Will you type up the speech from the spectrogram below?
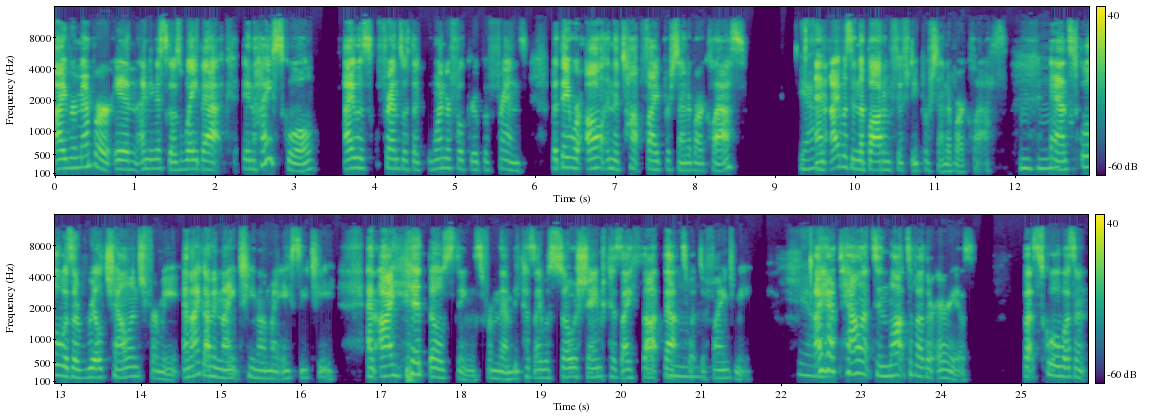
I remember in, I mean, this goes way back in high school, I was friends with a wonderful group of friends, but they were all in the top 5% of our class. Yeah. And I was in the bottom 50% of our class. Mhm. And school was a real challenge for me. And I got a 19 on my ACT. And I hid those things from them because I was so ashamed because I thought that's what Mm. defined me. yeah. I had talents in lots of other areas, but school wasn't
